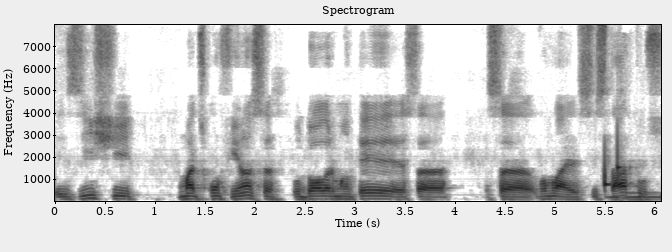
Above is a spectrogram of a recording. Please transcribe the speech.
existe uma desconfiança do dólar manter essa, essa vamos lá, esse status,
